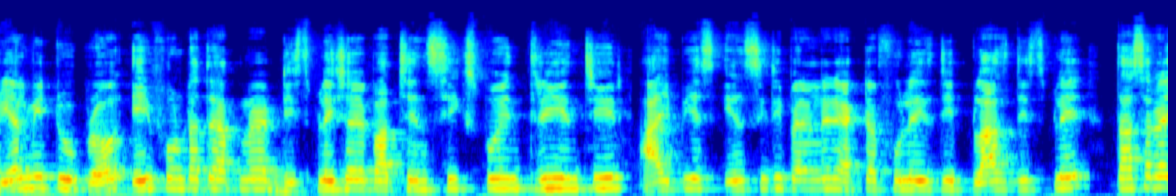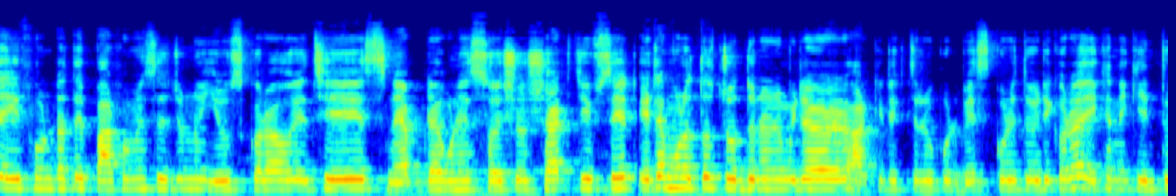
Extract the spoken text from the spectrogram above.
রিয়েলমি টু প্রো এই ফোনটাতে আপনারা ডিসপ্লে হিসাবে পাচ্ছেন সিক্স পয়েন্ট থ্রি ইঞ্চির আইপিএস এলসিডি প্যানেলের একটা ফুল এইচডি প্লাস ডিসপ্লে তাছাড়া এই ফোনটাতে পারফরমেন্সের জন্য ইউজ করা হয়েছে স্ন্যাপড্রাগনের ছয়শো ষাট চিপসেট এটা মূলত চোদ্দ নানোমিটার আর্কিটেকচারের উপর বেস করে তৈরি করা। এখানে কিন্তু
